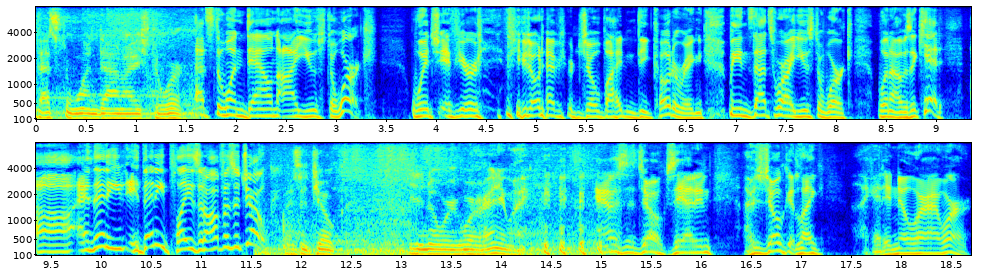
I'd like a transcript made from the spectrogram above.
that's the one down I used to work. That's the one down I used to work which if you're if you don't have your Joe Biden decoder ring means that's where I used to work when I was a kid. Uh, and then he then he plays it off as a joke. As a joke. You didn't know where we were anyway. yeah, it was a joke. See, I didn't. I was joking like like I didn't know where I were.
